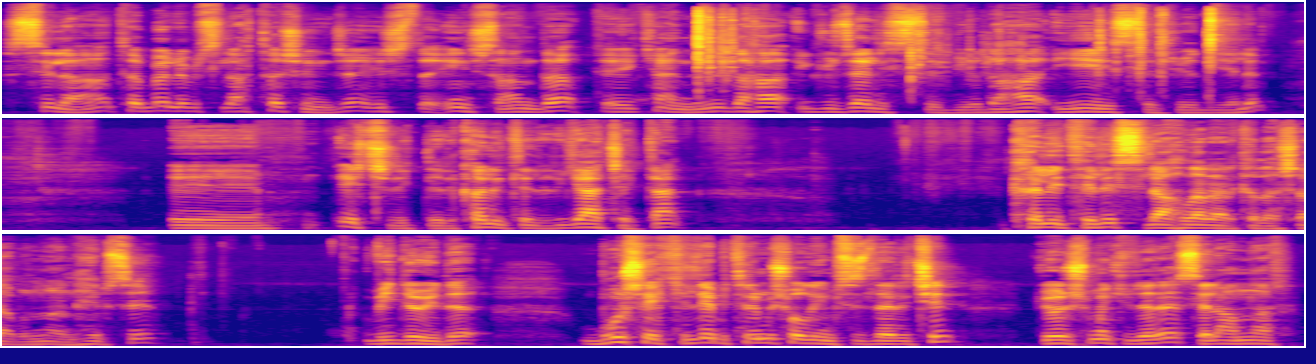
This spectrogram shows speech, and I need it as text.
silahı. Tabii böyle bir silah taşınca işte insan da e, kendini daha güzel hissediyor, daha iyi hissediyor diyelim e, işçilikleri, kaliteleri gerçekten kaliteli silahlar arkadaşlar bunların hepsi. Videoyu da bu şekilde bitirmiş olayım sizler için. Görüşmek üzere. Selamlar.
